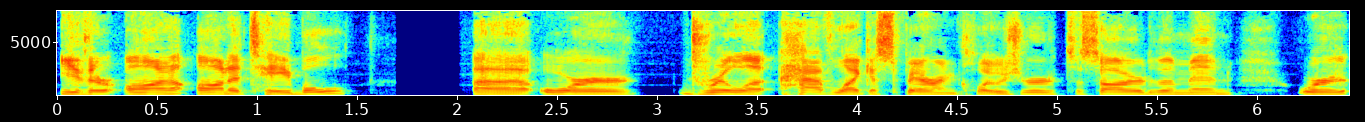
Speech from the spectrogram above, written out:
either on on a table uh, or drill have like a spare enclosure to solder them in or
